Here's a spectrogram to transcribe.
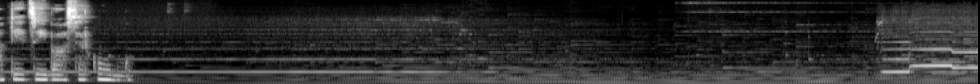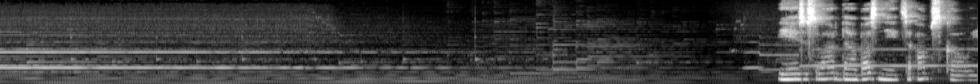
attiecībās ar kungu. Jēzus vārdā baznīca apskauj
